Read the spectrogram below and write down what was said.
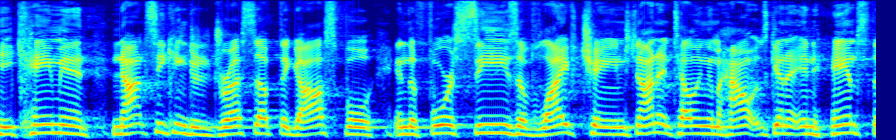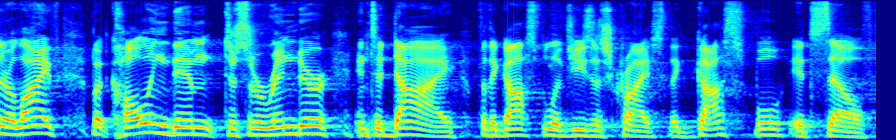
he came in not seeking to dress up the gospel in the four C's of life change, not in telling them how it's going to enhance their life, but calling them to surrender and to die for the gospel of Jesus Christ. The gospel itself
